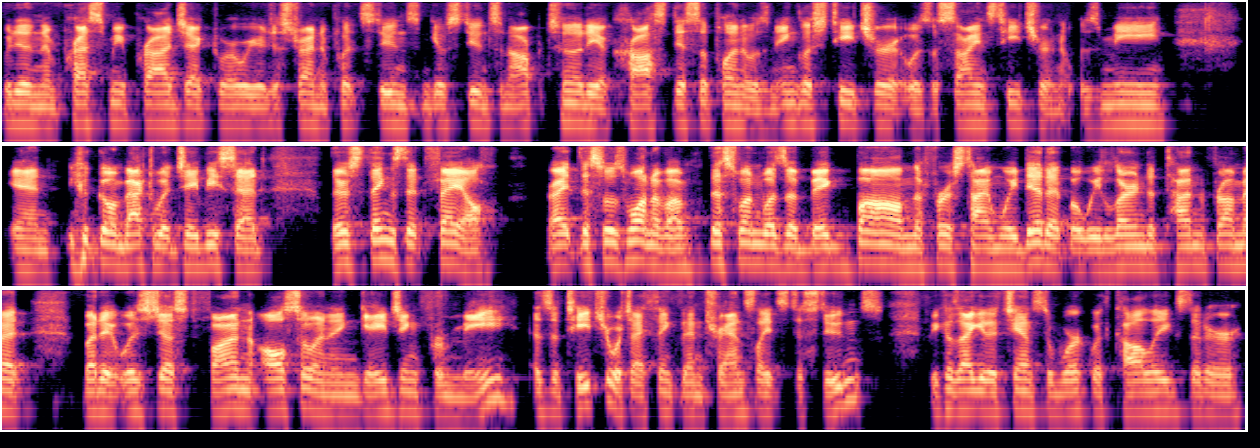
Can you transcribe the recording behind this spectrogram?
We did an Impress Me project where we were just trying to put students and give students an opportunity across discipline. It was an English teacher, it was a science teacher, and it was me. And going back to what JB said, there's things that fail right? This was one of them. This one was a big bomb the first time we did it, but we learned a ton from it. But it was just fun, also and engaging for me as a teacher, which I think then translates to students because I get a chance to work with colleagues that are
